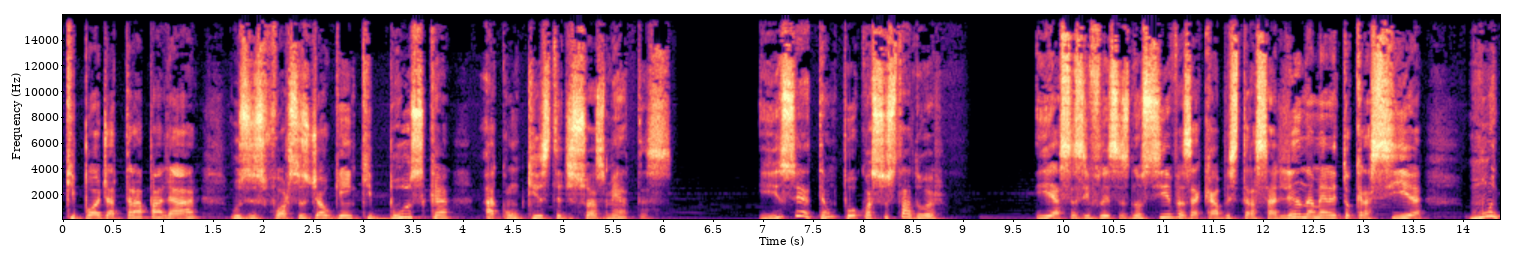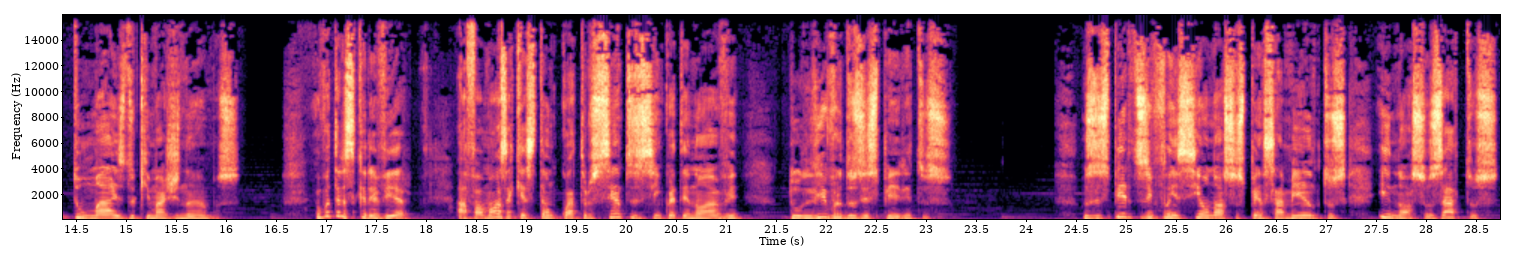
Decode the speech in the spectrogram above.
que pode atrapalhar os esforços de alguém que busca a conquista de suas metas. E isso é até um pouco assustador. E essas influências nocivas acabam estraçalhando a meritocracia muito mais do que imaginamos. Eu vou transcrever a famosa questão 459 do Livro dos Espíritos. Os espíritos influenciam nossos pensamentos e nossos atos?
